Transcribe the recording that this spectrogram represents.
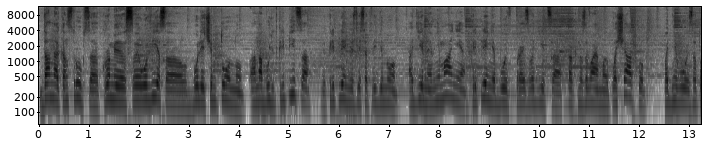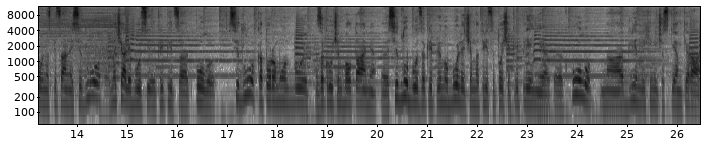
Данная конструкция, кроме своего веса, более чем тонну, она будет крепиться. Креплению здесь отведено отдельное внимание. Крепление будет производиться так называемую площадку. Под него изготовлено специальное седло. Вначале будет крепиться к полу седло, в котором он будет закручен болтами. Э, Седло будет закреплено более чем на 30 точек крепления э, к полу на длинные химические анкера.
